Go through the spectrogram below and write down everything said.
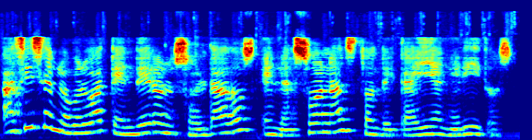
Así se logró atender a los soldados en las zonas donde caían heridos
